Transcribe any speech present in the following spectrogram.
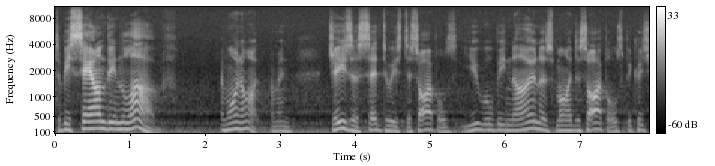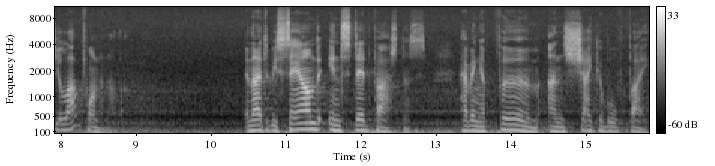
to be sound in love. And why not? I mean, Jesus said to his disciples, You will be known as my disciples because you love one another. And they are to be sound in steadfastness, having a firm, unshakable faith.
